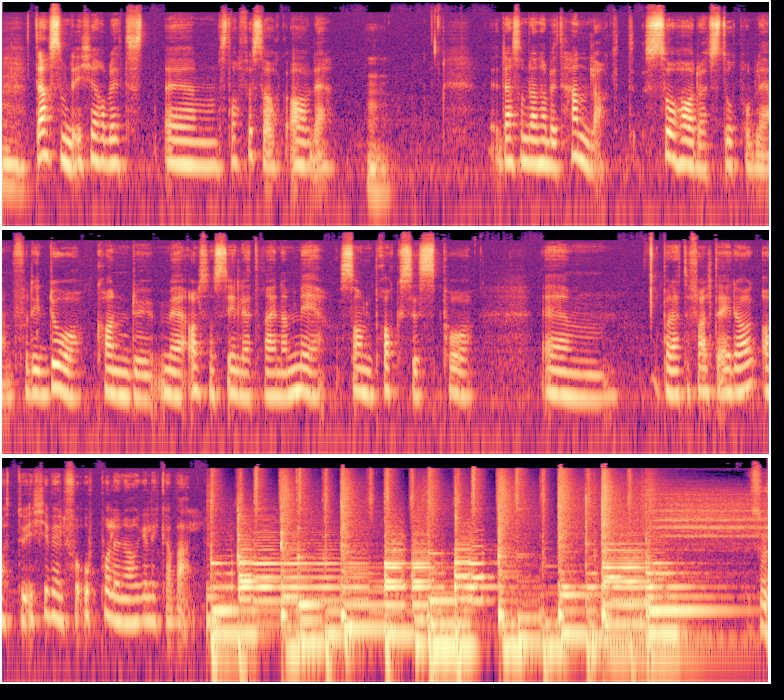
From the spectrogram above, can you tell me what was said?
Mm. Dersom det ikke har blitt um, straffesak av det, mm. dersom den har blitt henlagt, så har du et stort problem. fordi da kan du med all sannsynlighet regne med sånn praksis på, um, på dette feltet i dag at du ikke vil få opphold i Norge likevel. Så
